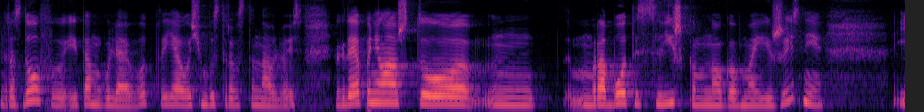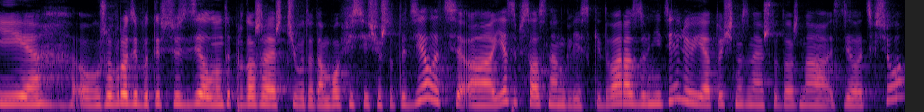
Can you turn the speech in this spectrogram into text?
Дроздов, и там гуляю. Вот я очень быстро восстанавливаюсь. Когда я поняла, что работы слишком много в моей жизни, и уже вроде бы ты все сделал, но ты продолжаешь чего-то там в офисе еще что-то делать. а, Я записалась на английский. Два раза в неделю я точно знаю, что должна сделать все,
